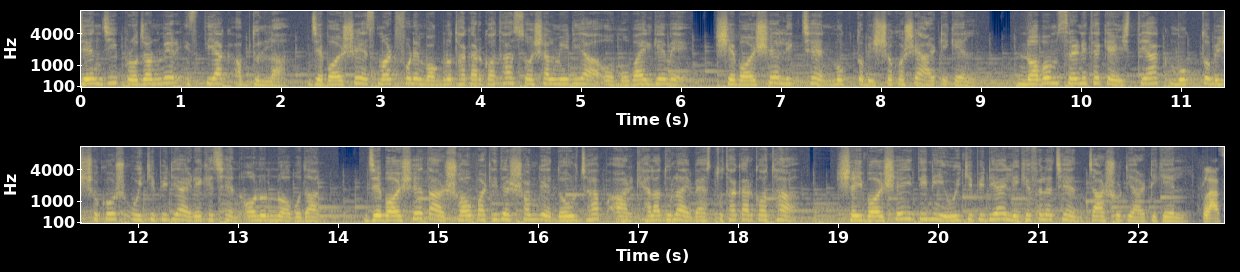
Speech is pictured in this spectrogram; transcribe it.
জেনজি প্রজন্মের ইস্তিয়াক আবদুল্লাহ। যে বয়সে স্মার্টফোনে মগ্ন থাকার কথা সোশ্যাল মিডিয়া ও মোবাইল গেমে, সে বয়সে লিখছেন মুক্ত বিশ্বকোষে আর্টিকেল। নবম শ্রেণি থেকে ইস্তিয়াক মুক্ত বিশ্বকোষ উইকিপিডিয়ায় রেখেছেন অনন্য অবদান। যে বয়সে তার সহপাঠীদের সঙ্গে দৌড়ঝাঁপ আর খেলাধুলায় ব্যস্ত থাকার কথা, সেই বয়সেই তিনি উইকিপিডিয়ায় লিখে ফেলেছেন চারশোটি আর্টিকেল। ক্লাস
